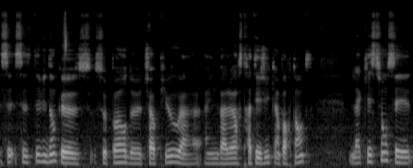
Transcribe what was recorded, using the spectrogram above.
C'est évident que ce port de Chaopiu a, a, une valeur stratégique importante. La question, c'est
